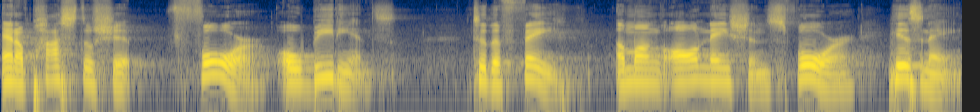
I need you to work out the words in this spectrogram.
and apostleship for obedience to the faith among all nations for his name.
